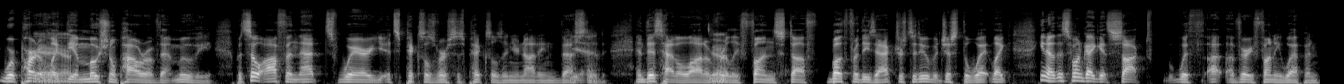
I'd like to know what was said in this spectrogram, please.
were part of like yeah. the emotional power of that movie but so often that's where it's pixels versus pixels and you're not invested and this had a lot of Yeah. really fun stuff both for these actors to do but just the way like you know this one guy gets socked with a, a very funny weapon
